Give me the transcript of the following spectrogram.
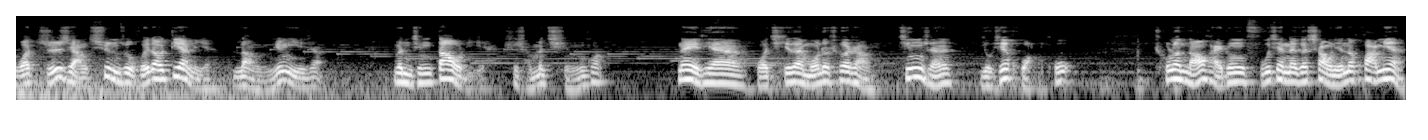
我只想迅速回到店里冷静一下，问清到底是什么情况。那天我骑在摩托车上，精神有些恍惚，除了脑海中浮现那个少年的画面，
